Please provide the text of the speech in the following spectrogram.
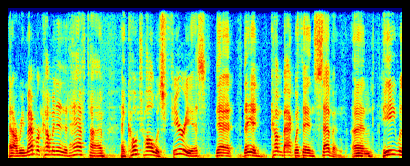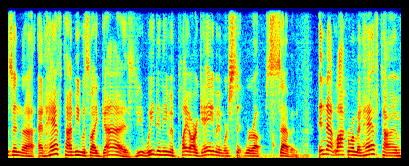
And I remember coming in at halftime, and Coach Hall was furious that they had come back within seven. And he was in the at halftime. He was like, "Guys, you, we didn't even play our game, and we're sitting, we're up seven. In that locker room at halftime,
